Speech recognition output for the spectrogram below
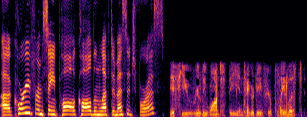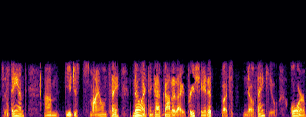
Uh, Corey from St. Paul called and left a message for us. If you really want the integrity of your playlist to stand, um, you just smile and say, No, I think I've got it. I appreciate it, but no thank you. Or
